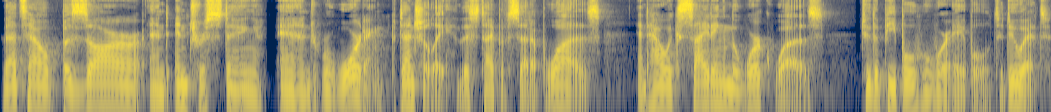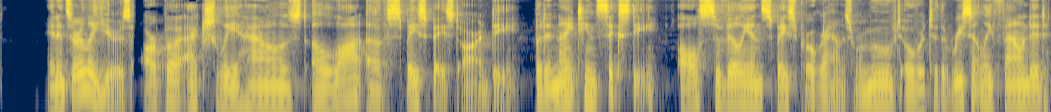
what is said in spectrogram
That's how bizarre and interesting and rewarding, potentially, this type of setup was, and how exciting the work was to the people who were able to do it. In its early years, ARPA actually housed a lot of space-based R&D, but in 1960, all civilian space programs were moved over to the recently founded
